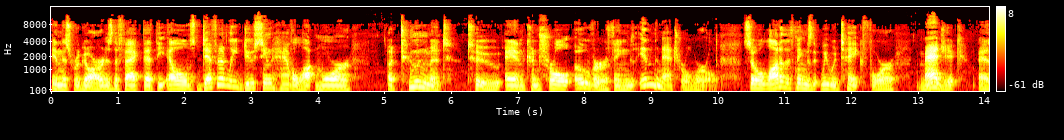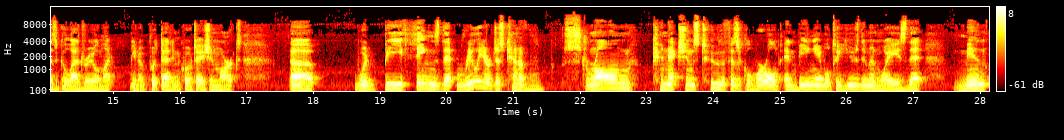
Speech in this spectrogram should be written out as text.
in this regard is the fact that the elves definitely do seem to have a lot more attunement to and control over things in the natural world. So a lot of the things that we would take for magic, as Galadriel might, you know, put that in quotation marks, uh, would be things that really are just kind of strong connections to the physical world and being able to use them in ways that men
